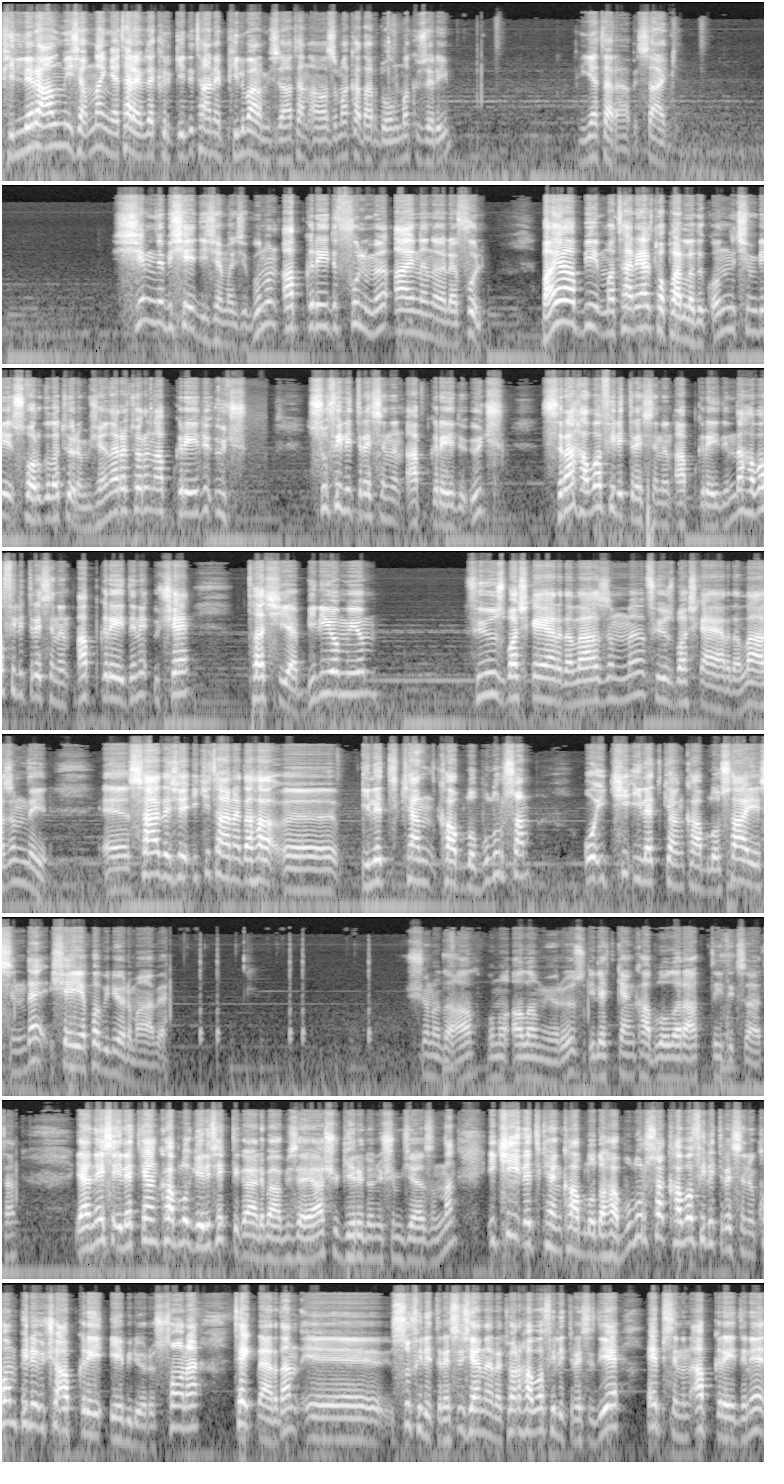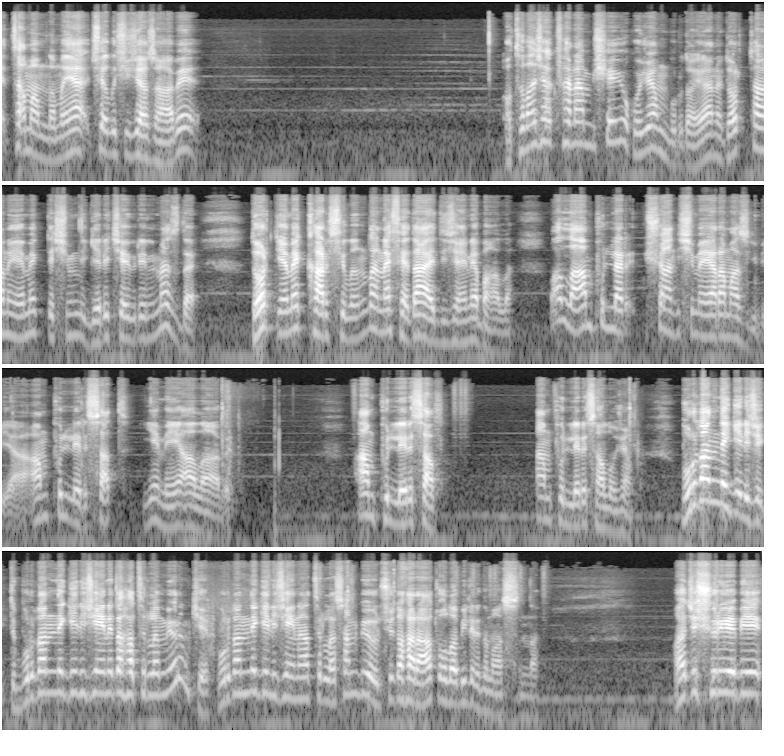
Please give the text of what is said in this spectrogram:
Pilleri almayacağım lan yeter evde 47 tane pil varmış zaten ağzıma kadar dolmak üzereyim. Yeter abi sakin. Şimdi bir şey diyeceğim acı. Bunun upgrade'i full mü? Aynen öyle full. Bayağı bir materyal toparladık. Onun için bir sorgulatıyorum. Jeneratörün upgrade'i 3. Su filtresinin upgrade'i 3. Sıra hava filtresinin upgrade'inde. Hava filtresinin upgrade'ini 3'e taşıyabiliyor muyum? Fuse başka yerde lazım mı? Fuse başka yerde lazım değil. Ee, sadece iki tane daha e, iletken kablo bulursam o iki iletken kablo sayesinde şey yapabiliyorum abi. Şunu da al. Bunu alamıyoruz. İletken kabloları attıydık zaten. Ya neyse iletken kablo gelecekti galiba bize ya şu geri dönüşüm cihazından. İki iletken kablo daha bulursak hava filtresini komple 3'e upgrade'leyebiliyoruz. Sonra tekrardan eee, su filtresi, jeneratör, hava filtresi diye hepsinin upgrade'ini tamamlamaya çalışacağız abi. Atılacak falan bir şey yok hocam burada. Yani 4 tane yemek de şimdi geri çevrilmez de 4 yemek karşılığında ne feda edeceğine bağlı. Vallahi ampuller şu an işime yaramaz gibi ya. Ampulleri sat, yemeği al abi. Ampulleri sal. Ampulleri sal hocam. Buradan ne gelecekti? Buradan ne geleceğini de hatırlamıyorum ki. Buradan ne geleceğini hatırlasam bir ölçü daha rahat olabilirdim aslında. Hacı şuraya bir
